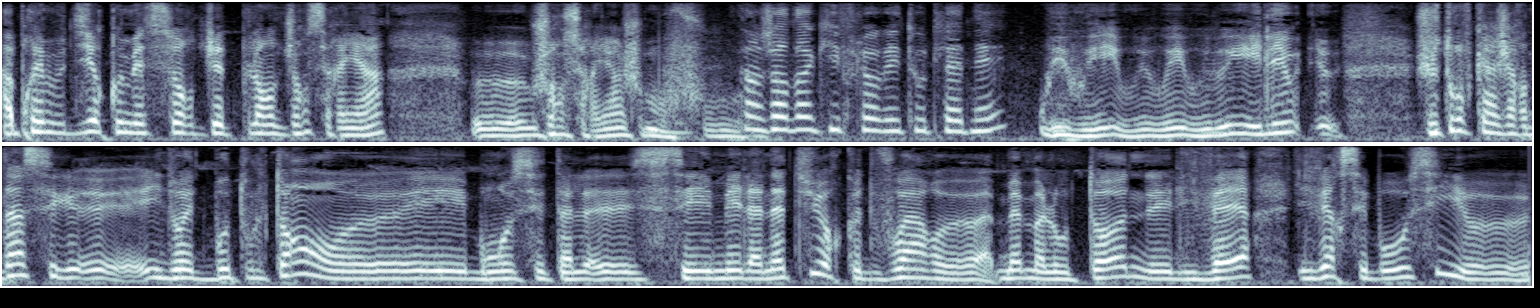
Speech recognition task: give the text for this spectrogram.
Après me dire combien de sortes j'ai de plantes, j'en sais rien. Euh, j'en sais rien, je m'en fous. C'est un jardin qui fleurit toute l'année? Oui, oui, oui, oui, oui. oui. Il est- euh, je trouve qu'un jardin, c'est, euh, il doit être beau tout le temps. euh, et bon, c'est, c'est aimer la nature que de voir, euh, même à l'automne et l'hiver. L'hiver, c'est beau aussi. euh.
